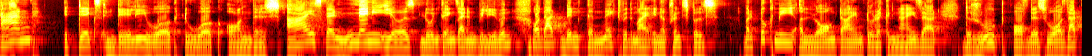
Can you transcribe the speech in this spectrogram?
And it takes daily work to work on this. I spent many years doing things I didn't believe in or that didn't connect with my inner principles. But it took me a long time to recognize that the root of this was that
